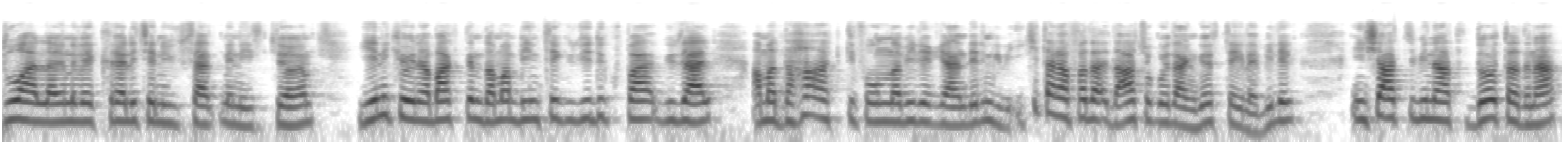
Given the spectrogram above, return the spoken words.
duvarlarını ve kraliçeni yükseltmeni istiyorum. Yeni köyüne baktığım zaman 1807 kupa güzel ama daha aktif olunabilir. Yani dediğim gibi iki tarafa da daha çok özen gösterilebilir. İnşaatçı binası 4 adına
